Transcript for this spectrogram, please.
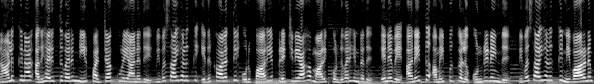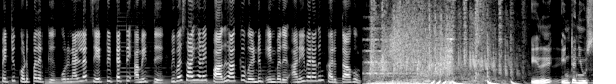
நாளுக்கு நாள் அதிகரித்து வரும் நீர் பற்றாக்குறையானது விவசாயிகளுக்கு எதிர்காலத்தில் ஒரு பாரிய பிரச்சனையாக மாறிக்கொண்டு வருகின்றது. எனவே அனைத்து அமைப்புகளும் ஒன்றிணைந்து விவசாயிகளுக்கு நிவாரணம் பெற்றுக் கொடுப்பதற்கு ஒரு நல்ல செயற்திட்டத்தை அமைத்து விவசாயிகளை பாதுகாக்க வேண்டும் என்பது அனைவரதும் கருத்தாகும். இது இன்டர்நியூஸ்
